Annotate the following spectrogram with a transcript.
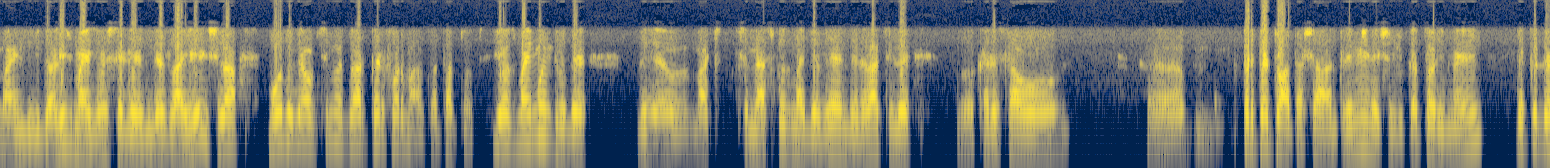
mai individualiști, mai egoiști, se gândesc la ei și la modul de a obține doar performanță, atât tot. Eu sunt mai mândru de, de ce mi-a spus mai devreme, de relațiile uh, care s-au uh, perpetuat așa între mine și jucătorii mei, decât de,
